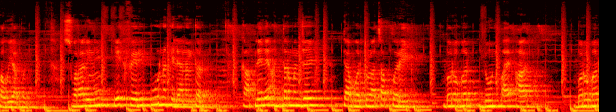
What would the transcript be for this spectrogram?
पाहूया आपण. स्वरालीने एक फेरी पूर्ण केल्यानंतर कापलेले अंतर म्हणजे त्या वर्तुळाचा परिघ. बरोबर दोन पाय आर बरोबर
